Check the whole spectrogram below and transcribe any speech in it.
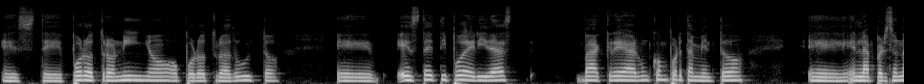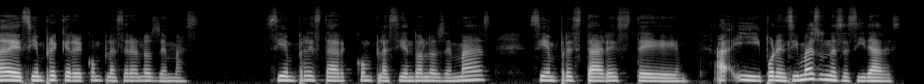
este, por otro niño o por otro adulto. Eh, este tipo de heridas va a crear un comportamiento eh, en la persona de siempre querer complacer a los demás. Siempre estar complaciendo a los demás, siempre estar, este, ah, y por encima de sus necesidades.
